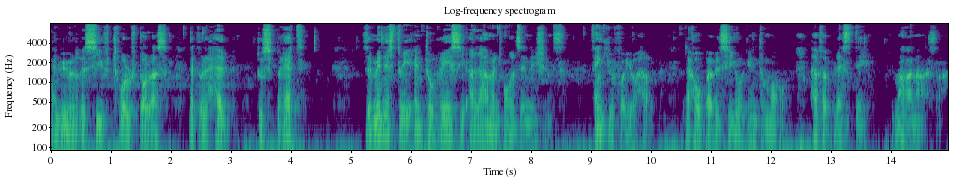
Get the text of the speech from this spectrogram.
and we will receive $12 that will help to spread the ministry and to raise the alarm in all the nations. Thank you for your help. I hope I will see you again tomorrow. Have a blessed day. Maranatha.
